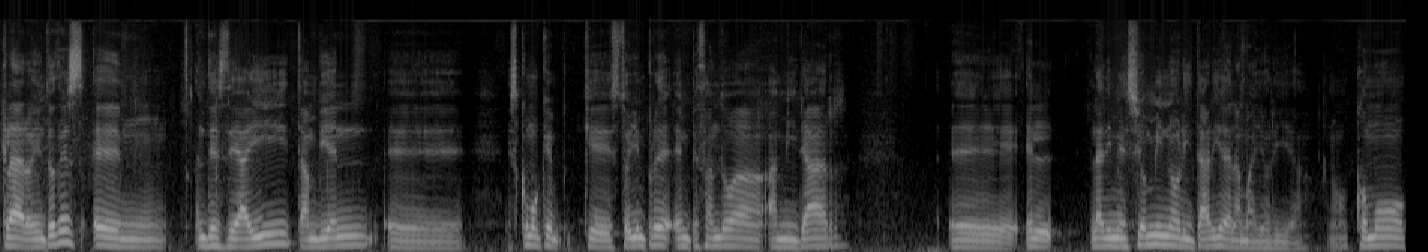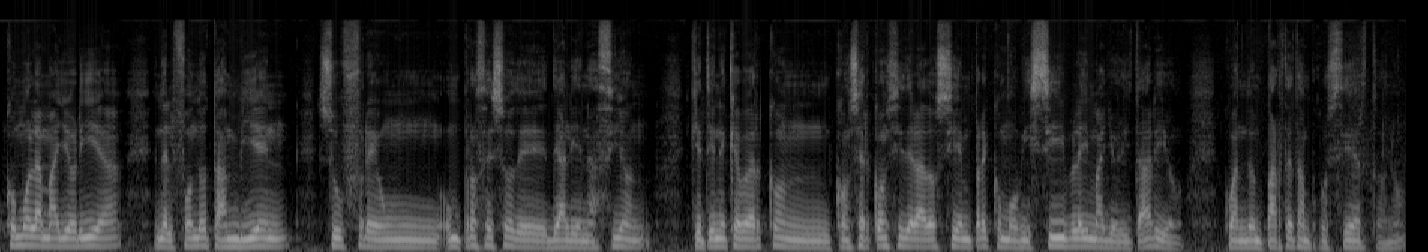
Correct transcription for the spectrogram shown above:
Claro, y entonces eh, desde ahí también eh, es como que, que estoy empezando a, a mirar el- la dimensión minoritaria de la mayoría, ¿no? cómo, cómo la mayoría en el fondo también sufre un, un proceso de, de alienación que tiene que ver con, con ser considerado siempre como visible y mayoritario, cuando en parte tampoco es cierto. ¿no?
